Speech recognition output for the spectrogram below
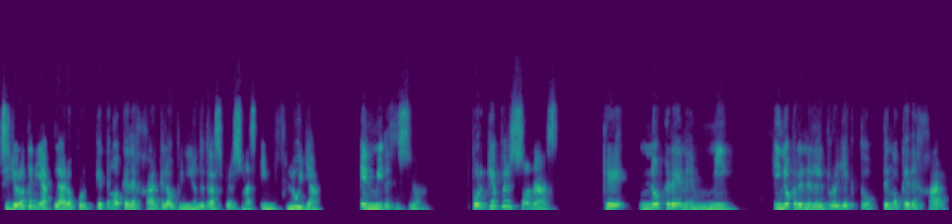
Si yo lo tenía claro, ¿por qué tengo que dejar que la opinión de otras personas influya en mi decisión? ¿Por qué personas que no creen en mí y no creen en el proyecto, tengo que dejar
